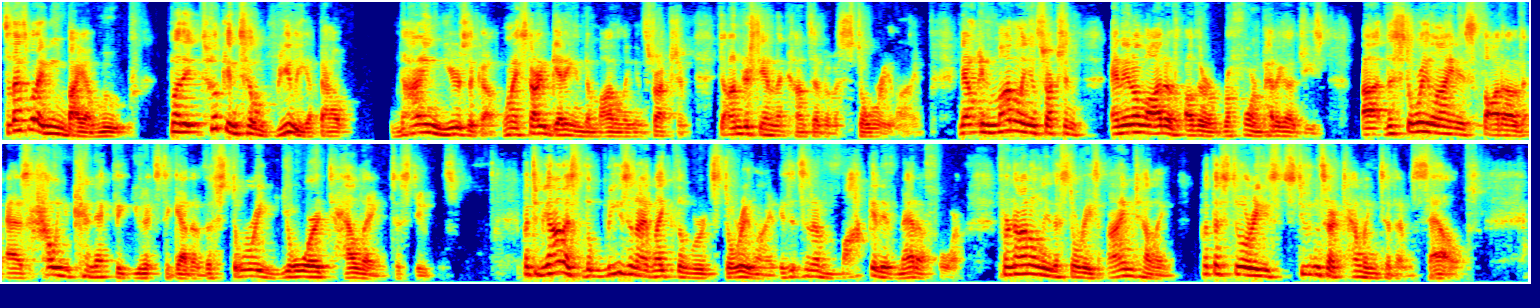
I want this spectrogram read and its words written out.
So that's what I mean by a move. But it took until really about nine years ago when I started getting into modeling instruction to understand the concept of a storyline. Now, in modeling instruction and in a lot of other reform pedagogies, uh, the storyline is thought of as how you connect the units together, the story you're telling to students. But to be honest, the reason I like the word storyline is it's an evocative metaphor for not only the stories I'm telling, but the stories students are telling to themselves.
